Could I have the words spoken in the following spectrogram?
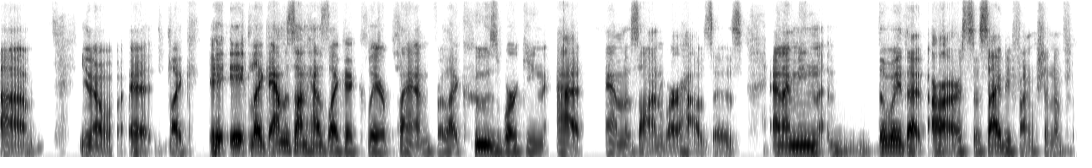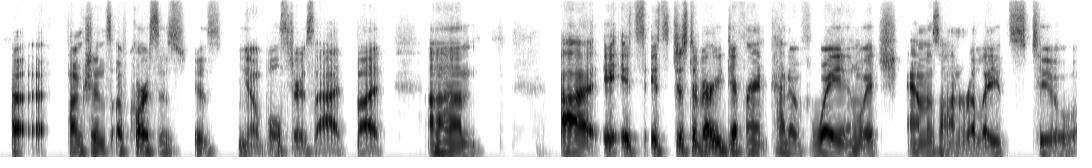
um you know it, like it, it like amazon has like a clear plan for like who's working at amazon warehouses. And i mean the way that our, our society function of uh, functions of course is is you know bolsters that. But um uh, it, it's it's just a very different kind of way in which Amazon relates to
